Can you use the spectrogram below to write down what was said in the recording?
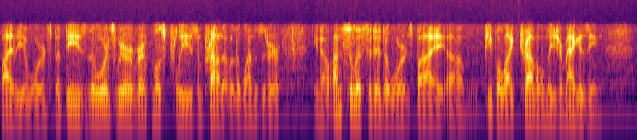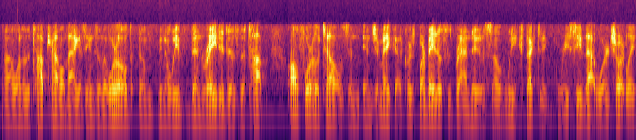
buy the awards. But these the awards we're very, most pleased and proud of are the ones that are, you know, unsolicited awards by um, people like Travel and Leisure Magazine, uh, one of the top travel magazines in the world. Um, you know, we've been rated as the top all four hotels in, in Jamaica. Of course, Barbados is brand new, so we expect to receive that award shortly.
